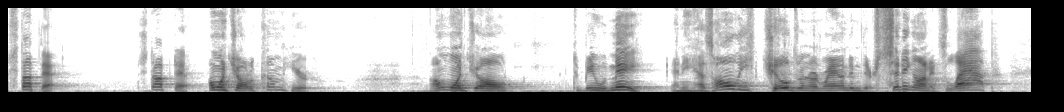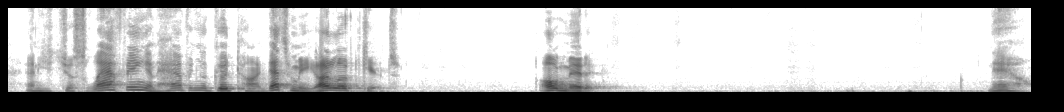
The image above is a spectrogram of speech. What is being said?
Stop that. Stop that. I want y'all to come here. I want y'all to be with me. And he has all these children around him. They're sitting on his lap and he's just laughing and having a good time. That's me. I love kids. I'll admit it. Now,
